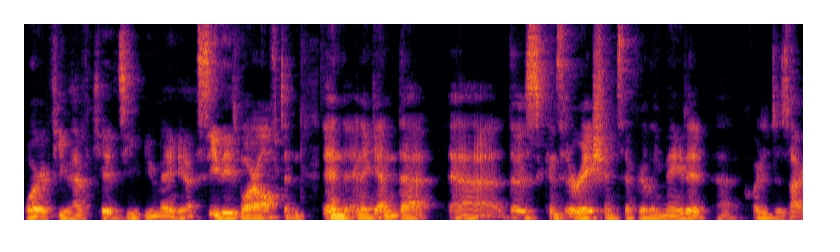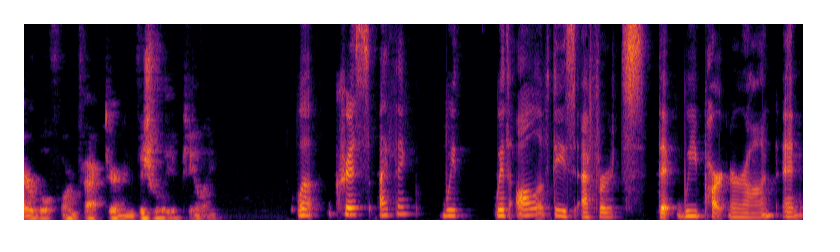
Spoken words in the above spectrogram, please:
or if you have kids, you, you may uh, see these more often. And and again, that uh, those considerations have really made it uh, quite a desirable form factor and visually appealing. Well, Chris, I think with with all of these efforts that we partner on, and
